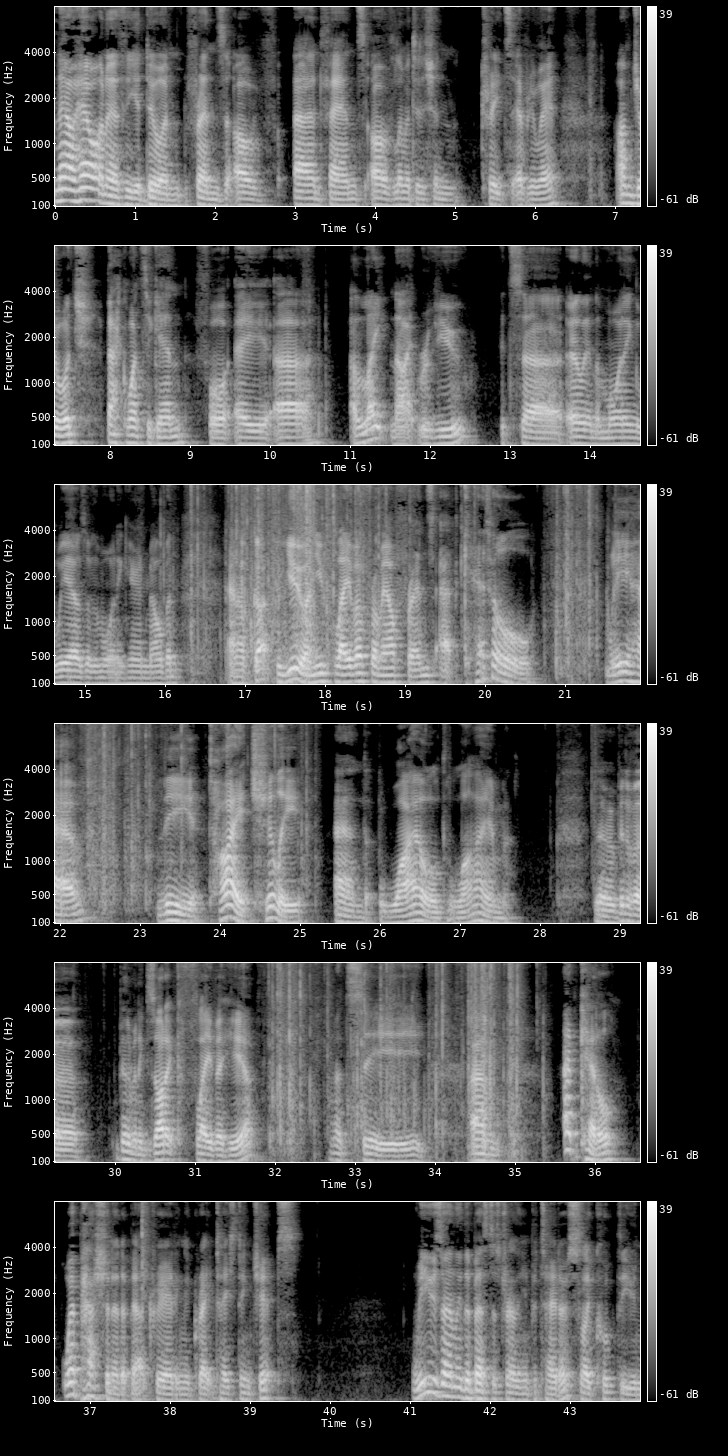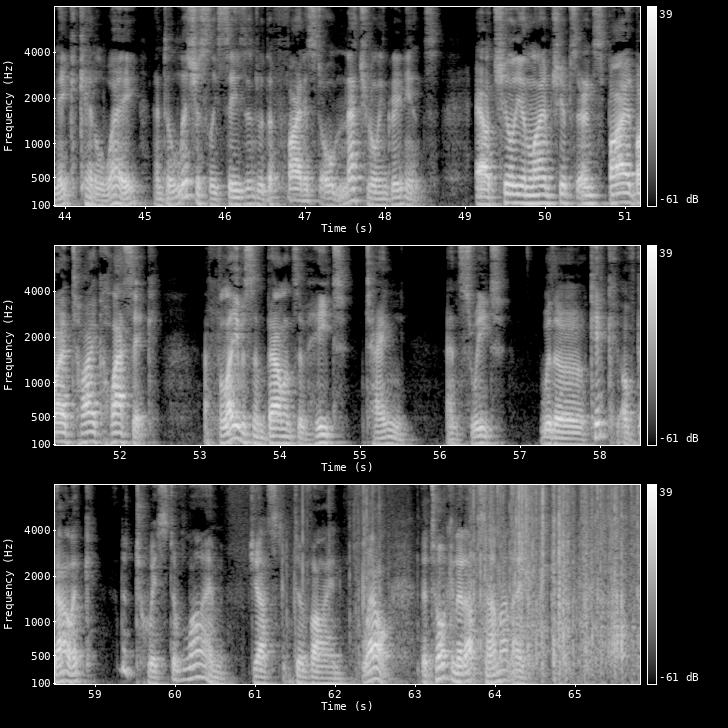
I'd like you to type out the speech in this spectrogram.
Now, how on earth are you doing, friends of and fans of limited edition treats everywhere? I'm George, back once again for a uh, a late night review. It's uh, early in the morning, the wee hours of the morning here in Melbourne, and I've got for you a new flavour from our friends at Kettle. We have the Thai chili and wild lime. They're a bit of a bit of an exotic flavor here. Let's see. Um, at Kettle, we're passionate about creating a great tasting chips. We use only the best Australian potatoes, slow cooked the unique Kettle way, and deliciously seasoned with the finest all natural ingredients. Our chili and lime chips are inspired by a Thai classic, a flavoursome balance of heat, tang, and sweet, with a kick of garlic a twist of lime. Just divine. Well, they're talking it up some, aren't they?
